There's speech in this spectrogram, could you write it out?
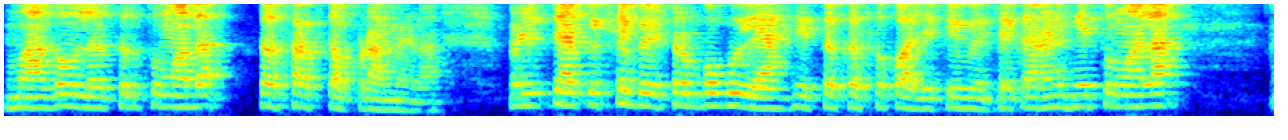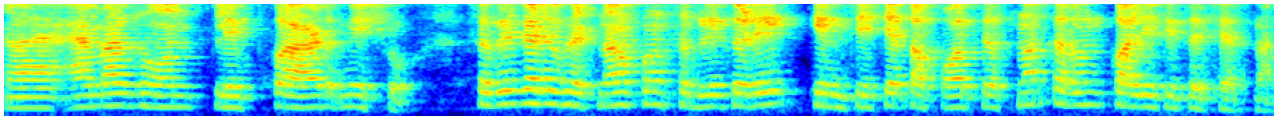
मागवलं तर तुम्हाला तसाच कपडा मिळणार. म्हणजे त्यापेक्षा बेटर बघूया हे तर कसं क्वालिटी मिळते कारण हे तुम्हाला ॲमेझॉन फ्लिपकार्ट मिशो सगळीकडे भेटणार पण सगळीकडे किमतीच्या तफावत असणार कारण क्वालिटी तशी असणार.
